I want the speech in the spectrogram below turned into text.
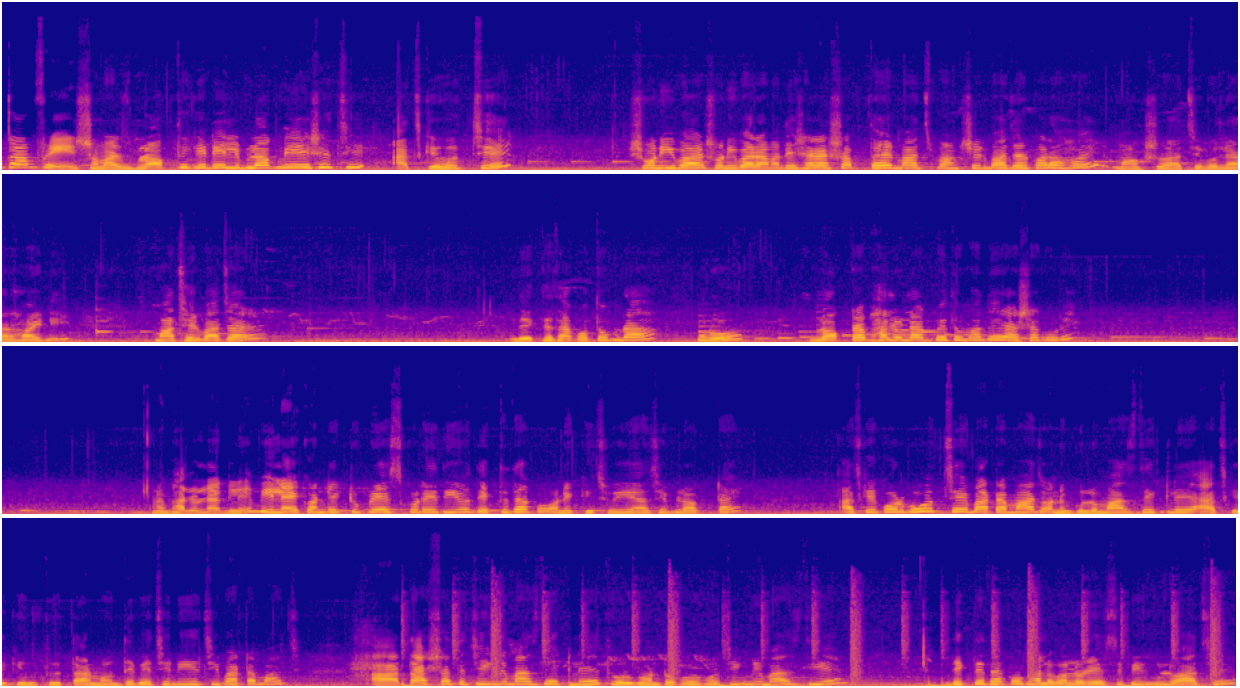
Welcome friends সমাজ blog থেকে daily blog নিয়ে এসেছি। আজকে হচ্ছে শনিবার। শনিবার আমাদের সারা সপ্তাহের মাছ মাংসের বাজার করা হয়। মাংস আছে বলে আর হয়নি। মাছের বাজার দেখতে থাকো তোমরা। পুরো ব্লগটা ভালো লাগবে তোমাদের, আশা করি। ভালো লাগলে বেল আইকনটা একটু প্রেস করে দিও। দেখতে থাকো, অনেক কিছুই আছে ব্লগটায়। আজকে করব হচ্ছে বাটা মাছ, অনেকগুলো মাছ দেখলে, আজকে কিন্তু তার মধ্যে বেছে নিয়েছি বাটা মাছ। আর তার সাথে চিংড়ি মাছ দেখলে থোর ঘন্ট করব চিংড়ি মাছ দিয়ে। দেখতে থাকো, ভালো ভালো রেসিপিগুলো আছে।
